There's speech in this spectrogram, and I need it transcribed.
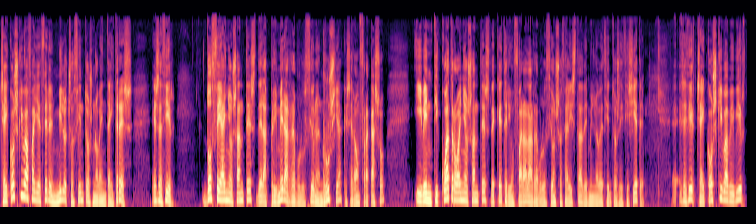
Tchaikovsky va a fallecer en 1893, es decir, 12 años antes de la primera revolución en Rusia, que será un fracaso, y 24 años antes de que triunfara la Revolución Socialista de 1917. Es decir, Tchaikovsky va a vivir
